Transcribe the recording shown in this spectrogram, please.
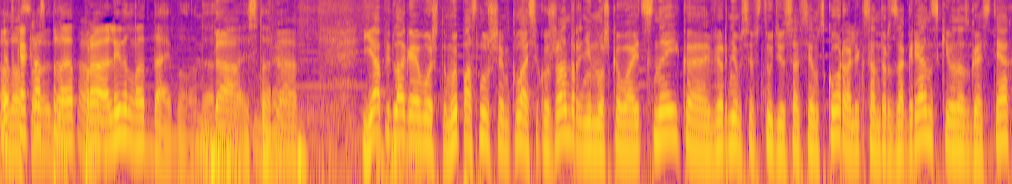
Это как раз про. Live Let Die была, да, история. Да. Я предлагаю вот что. Мы послушаем классику жанра, немножко White Snake. Вернемся в студию совсем скоро. Александр Загрянский у нас в гостях.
